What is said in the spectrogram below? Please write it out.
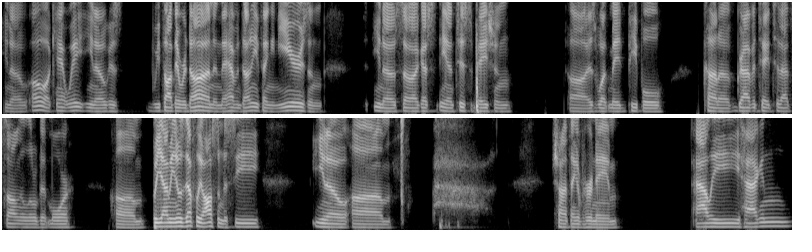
you know, oh, I can't wait, you know, because we thought they were done and they haven't done anything in years, and you know, so I guess the anticipation uh, is what made people kind of gravitate to that song a little bit more. Um, but yeah, I mean, it was definitely awesome to see, you know, um, trying to think of her name, Allie Hagendorf.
